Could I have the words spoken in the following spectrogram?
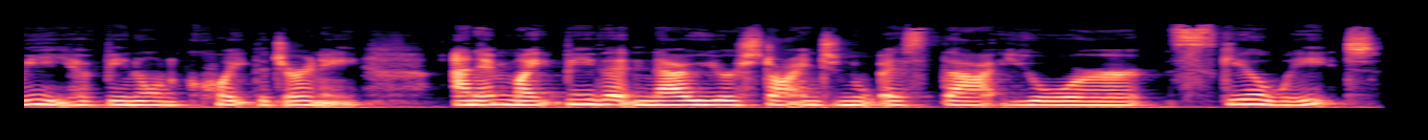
we have been on quite the journey. And it might be that now you're starting to notice that your scale weight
